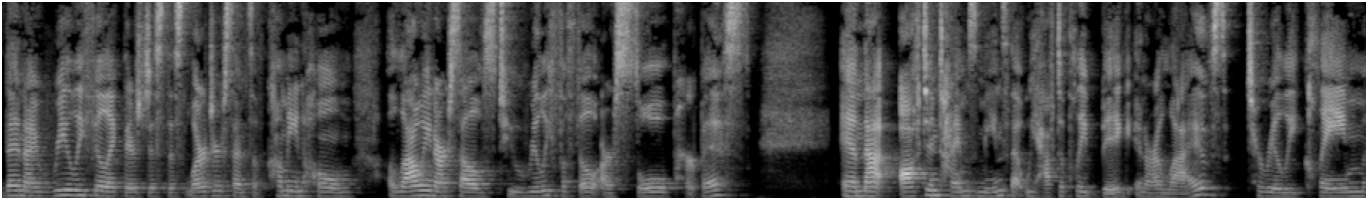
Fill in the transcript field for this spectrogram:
then I really feel like there's just this larger sense of coming home, allowing ourselves to really fulfill our soul purpose and that oftentimes means that we have to play big in our lives to really claim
